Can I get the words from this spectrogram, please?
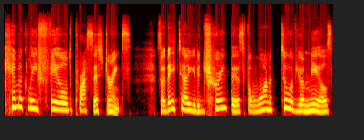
chemically filled processed drinks. So they tell you to drink this for one or two of your meals,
